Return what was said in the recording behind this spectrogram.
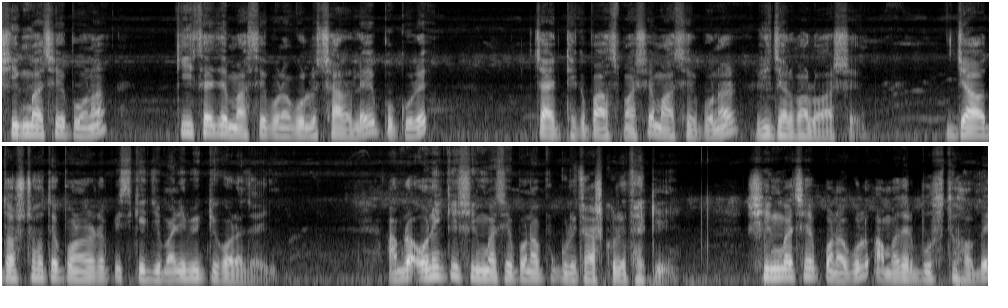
শিং মাছের পোনা, কী সাইজের মাছের পোনাগুলো ছাড়লে পুকুরে চার থেকে পাঁচ মাসে মাছের পোনার রেজাল্ট ভালো আসে, যা দশটা হতে পনেরোটা পিস কেজি মানে বিক্রি করা যায়। আমরা অনেকেই শিং মাছের পোনা পুকুরে চাষ করে থাকি। শিং মাছের পোনাগুলো আমাদের বুঝতে হবে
